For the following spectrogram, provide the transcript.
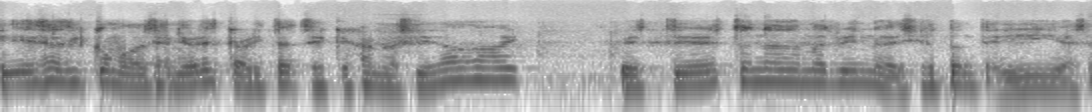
es así como señores que ahorita se quejan así, ay, este, esto nada más viene a decir tonterías.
